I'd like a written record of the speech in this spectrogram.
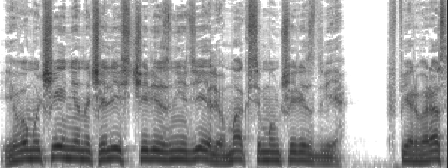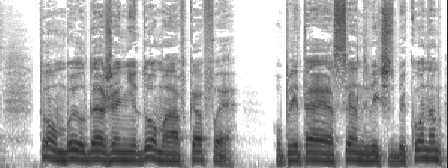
Его мучения начались через неделю, максимум через две. В первый раз Том был даже не дома, а в кафе. Уплетая сэндвич с беконом,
